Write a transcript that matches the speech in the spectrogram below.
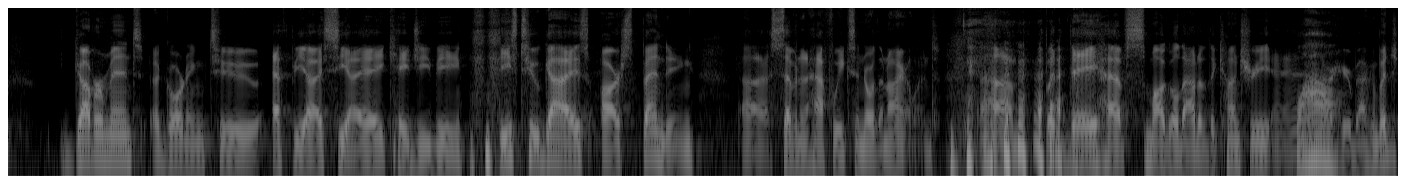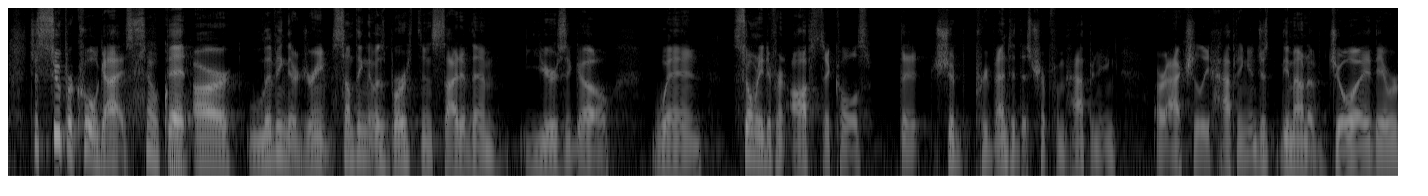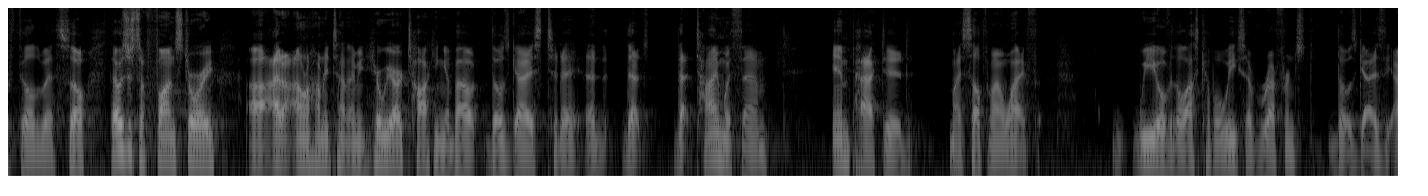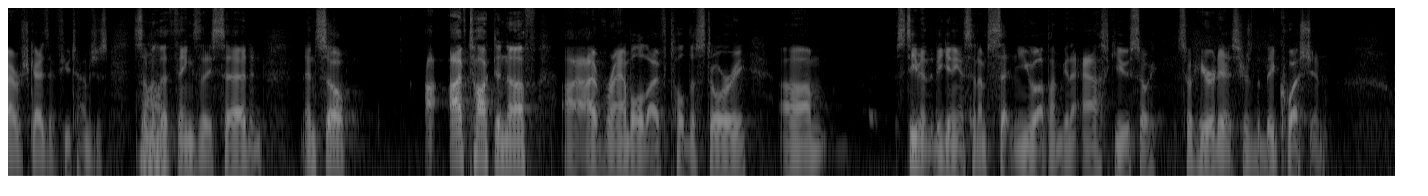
government, according to FBI, CIA, KGB, these two guys are spending uh, seven and a half weeks in Northern Ireland. Um, but they have smuggled out of the country and wow. are here back. But just super cool guys so cool. that are living their dream, something that was birthed inside of them years ago when so many different obstacles that should prevented this trip from happening are actually happening and just the amount of joy they were filled with. So that was just a fun story. Uh, I, don't, I don't know how many times, I mean, here we are talking about those guys today. And that, that time with them impacted myself and my wife, we over the last couple of weeks have referenced those guys, the Irish guys, a few times. Just some wow. of the things they said, and and so I, have talked enough. I, have rambled. I've told the story. Um, Stephen, at the beginning, I said I'm setting you up. I'm going to ask you. So so here it is. Here's the big question.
